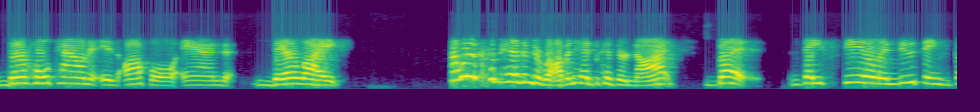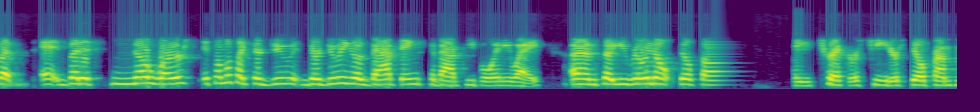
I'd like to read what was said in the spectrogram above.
their whole town is awful, and they're like I want to compare them to Robin Hood because they're not, but they steal and do things, but but it's no worse. It's almost like they're doing they're doing those bad things to bad people anyway. Um, so you really don't feel sorry trick or cheat or steal from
